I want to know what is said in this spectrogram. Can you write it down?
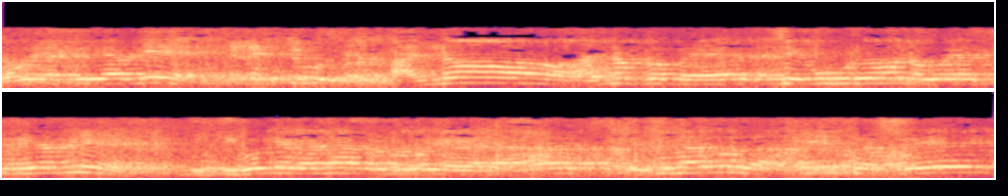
No voy a estudiar bien. Al no, al no comer, seguro no voy a estudiar bien. Y si voy a ganar o no voy a ganar, es una duda. Esa fe,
